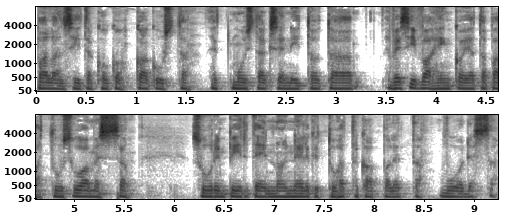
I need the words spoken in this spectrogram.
palan siitä koko kakusta. Et muistaakseni tota, vesivahinkoja tapahtuu Suomessa suurin piirtein noin 40 000 kappaletta vuodessa.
